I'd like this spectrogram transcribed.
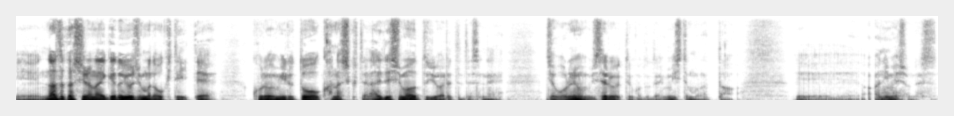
えーなぜか知らないけど4時まで起きていて、これを見ると悲しくて泣いてしまうと言われてですね、じゃあ俺にも見せろよということで見せてもらった、えーアニメーションです。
